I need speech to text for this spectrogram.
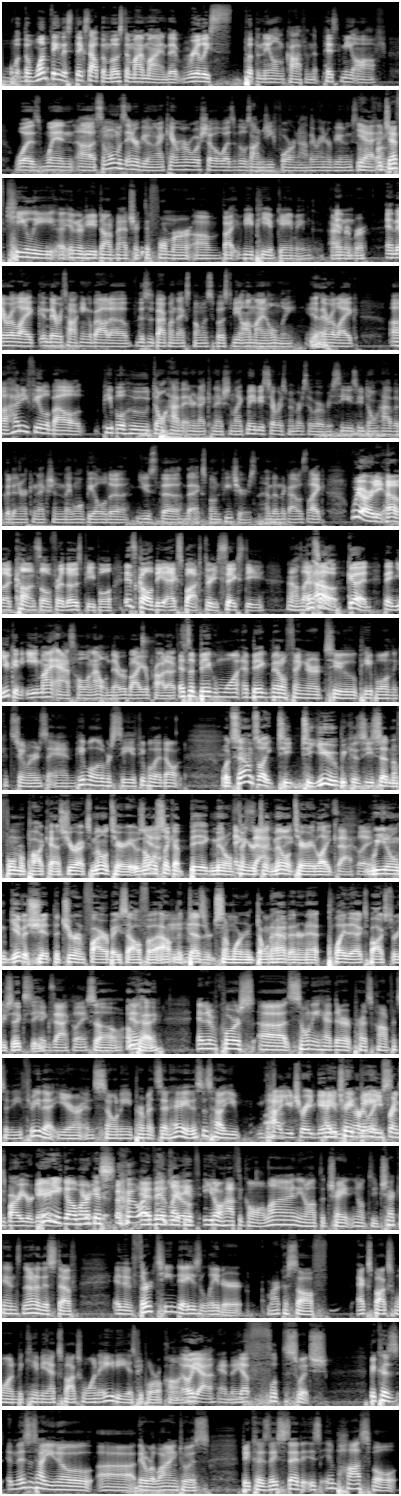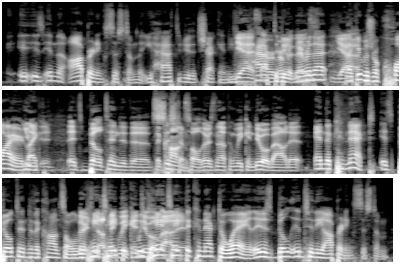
w- the one thing that sticks out the most in my mind that really s- put the nail in the coffin that pissed me off was when uh, someone was interviewing. I can't remember what show it was. If it was on G4 or not, they were interviewing someone Yeah, from Geoff Keighley uh, interviewed Don Mattrick, the former um, VP of gaming. I and, remember. And they were like, and they were talking about uh, this is back when the Xbox was supposed to be online only, and Yeah. they were like, uh, how do you feel about people who don't have internet connection, like maybe service members who are overseas who don't have a good internet connection, they won't be able to use the the Xbone features. And then the guy was like, we already have a console for those people. It's called the Xbox 360. And I was like, That's a- oh, good. Then you can eat my asshole, and I will never buy your product. It's a big one, a big middle finger to people and the consumers and people overseas, people that don't. Well, it sounds like to to you because he said in a former podcast you're ex-military. It was almost Yeah. like a big middle finger to the military. Like Exactly. we don't give a shit that you're in Firebase Alpha out in the desert somewhere and don't have internet. Play the Xbox 360. exactly. So okay, And then, of course, uh, Sony had their press conference at E3 that year, and Sony permit said, "Hey, this is how you uh, how you trade games. how you trade or let your games. friends borrow your game. Here you go, Marcus. You go. and then like you. it's, you don't have to go online. You don't have to trade. You don't have to do check-ins. None of this stuff. And then 13 days later, Microsoft Xbox One became the Xbox 180, as people were calling Oh, it. yeah. and they Yep. flipped the switch because, and this is how you know uh, they were lying to us because they said it is impossible. It is in the operating system that you have to do the check-in. You Yes, I have to do remember it. Remember this. that? Yeah. like it was required. You- like it's built into the, the console. There's nothing we can do about it. and the Kinect is built into the console. There's we can't nothing take we the, can we do can't about take it. the Kinect away. It is built into the operating system.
